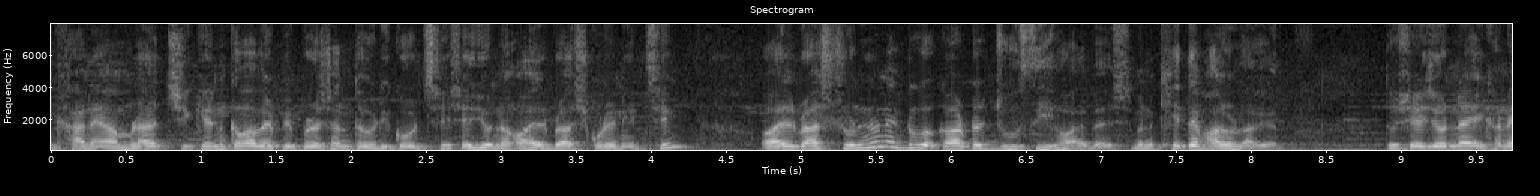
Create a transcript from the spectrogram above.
এখানে আমরা চিকেন কাবাবের প্রিপারেশন তৈরি করছি, সেই জন্য অয়েল ব্রাশ করে নিচ্ছি। অয়েল ব্রাশ শুনলে না একটু কাবাবটা জুসি হয় বেশ মানে খেতে ভালো লাগে। তো সেই জন্য এখানে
